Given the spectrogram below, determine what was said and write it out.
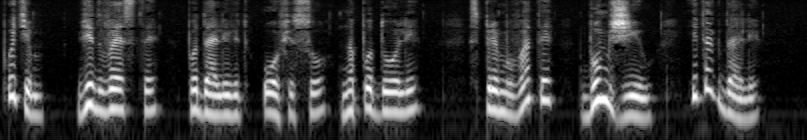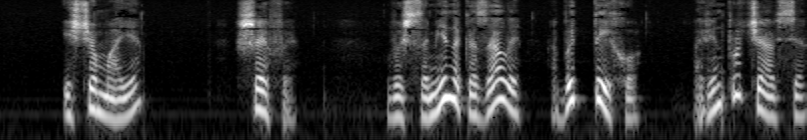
потім відвести подалі від офісу на Подолі, спрямувати бомжів і так далі. І що має? Шефе, ви ж самі наказали, аби тихо, а він пручався.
